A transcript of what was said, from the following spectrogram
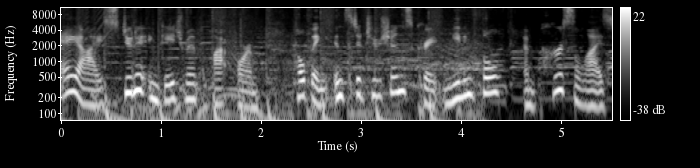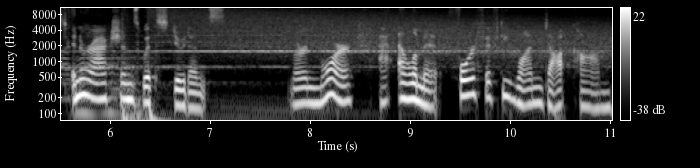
AI student engagement platform, helping institutions create meaningful and personalized interactions with students. Learn more at element451.com.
